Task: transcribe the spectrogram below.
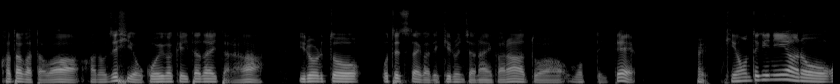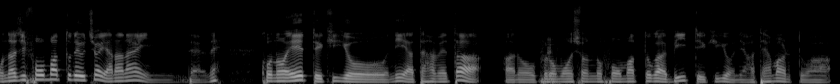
方々はあのぜひお声掛けいただいたらいろいろとお手伝いができるんじゃないかなとは思っていて、はい。基本的にあの同じフォーマットでうちはやらないんだよね。この A っていう企業に当てはめたあのプロモーションのフォーマットが B っていう企業に当てはまるとは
